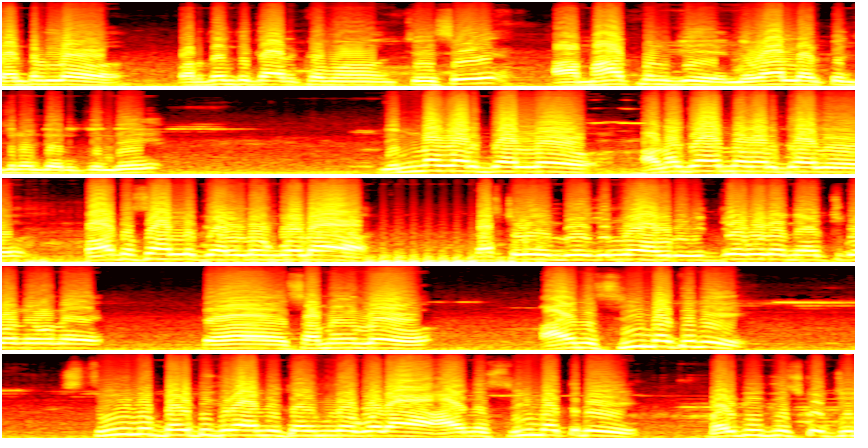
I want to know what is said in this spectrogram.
సెంటర్లో వర్ధంతి కార్యక్రమం చేసి ఆ మహాత్మునికి నివాళులర్పించడం జరుగుతుంది. నిమ్న వర్గాల్లో అణగారిన వర్గాలు పాఠశాలలకు వెళ్ళడం కూడా కష్టమైన రోజుల్లో ఆవిడ విద్య కూడా నేర్చుకొని ఉన్న సమయంలో ఆయన శ్రీమతిని స్త్రీలు బయటికి రాని టైంలో కూడా ఆయన శ్రీమతిని బయటికి తీసుకొచ్చి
